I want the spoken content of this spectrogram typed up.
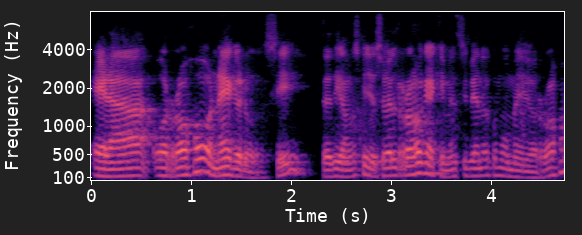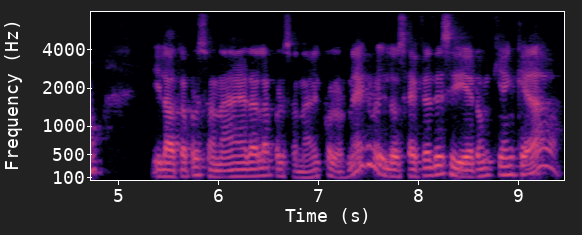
era o rojo o negro, ¿sí? Entonces, digamos que yo soy el rojo, que aquí me estoy viendo como medio rojo, y la otra persona era la persona del color negro, y los jefes decidieron quién quedaba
